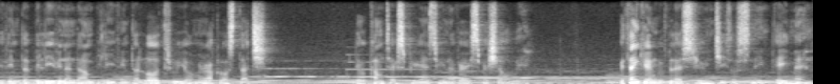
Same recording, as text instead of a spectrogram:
even the believing and the unbelieving, that Lord, through your miraculous touch, they will come to experience you in a very special way. We thank you and we bless you in Jesus' name. Amen.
